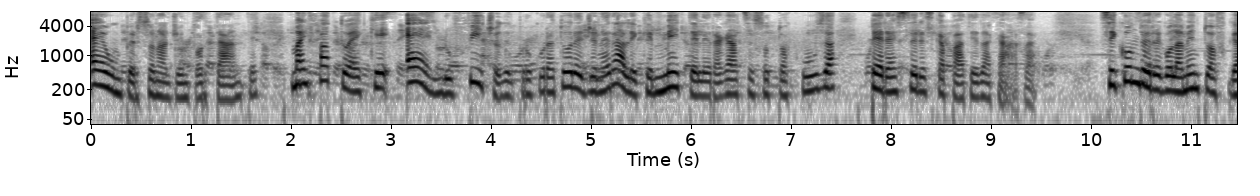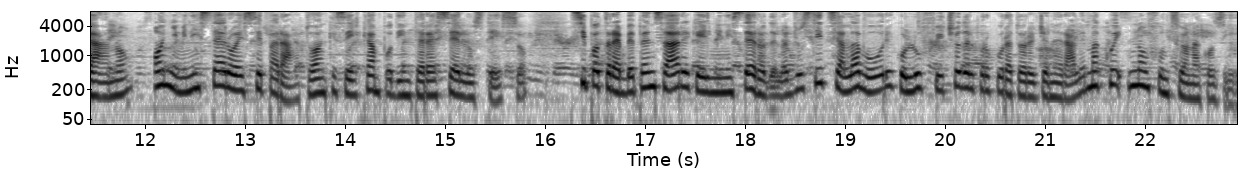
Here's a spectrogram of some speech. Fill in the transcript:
è un personaggio importante, ma il fatto è che è l'ufficio del procuratore generale che mette le ragazze sotto accusa per essere scappate da casa. Secondo il regolamento afghano, ogni ministero è separato, anche se il campo di interesse è lo stesso. Si potrebbe pensare che il Ministero della Giustizia lavori con l'ufficio del procuratore generale, ma qui non funziona così.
